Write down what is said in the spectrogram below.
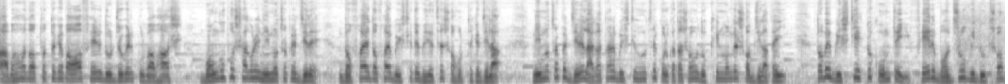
আবহাওয়া দপ্তর থেকে পাওয়া ফের দুর্যোগের পূর্বাভাস। বঙ্গোপসাগরে নিম্নচাপের জেরে দফায় দফায় বৃষ্টিতে ভিজেছে শহর থেকে জেলা। নিম্নচাপের জেরে লাগাতার বৃষ্টি হচ্ছে কলকাতা সহ দক্ষিণবঙ্গের সব জেলাতেই। তবে বৃষ্টি একটু কমতেই ফের বজ্র বিদ্যুৎ সহ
